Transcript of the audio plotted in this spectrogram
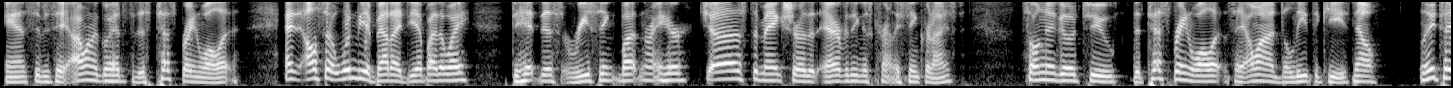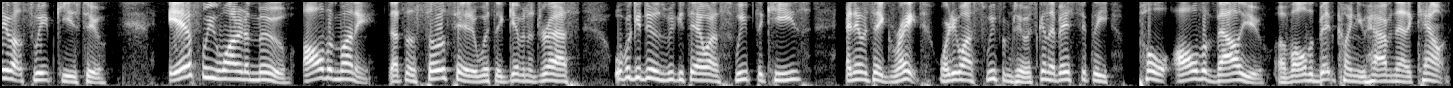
and simply say, I want to go ahead for this test brain wallet. And also, it wouldn't be a bad idea, by the way, to hit this resync button right here just to make sure that everything is currently synchronized. So I'm going to go to the test brain wallet and say, I want to delete the keys. Now, let me tell you about sweep keys too. If we wanted to move all the money that's associated with a given address, what we could do is we could say, I want to sweep the keys. And it would say, Great, where do you want to sweep them to? It's going to basically pull all the value of all the Bitcoin you have in that account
